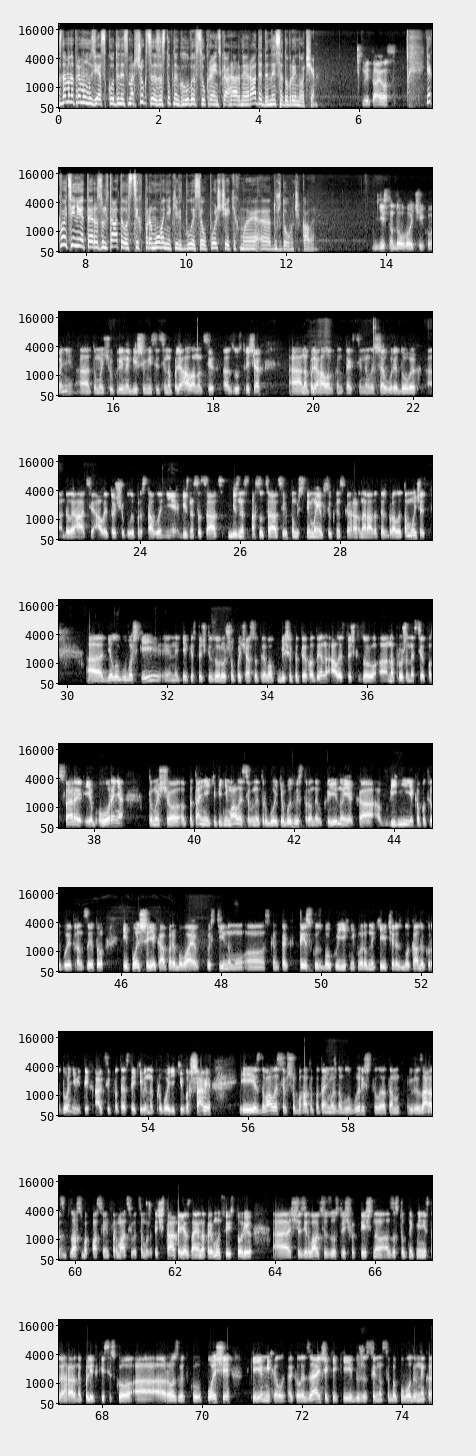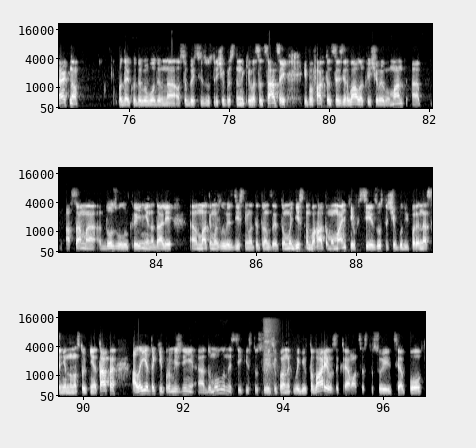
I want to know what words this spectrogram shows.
З нами на прямому зв'язку Денис Марчук, це заступник голови Всеукраїнської аграрної ради. Денисе, доброї ночі. Вітаю вас. Як ви оцінюєте результати ось цих перемовин, які відбулися у Польщі, яких ми е, дуже довго чекали? Дійсно довгоочікувані, а, тому що Україна більше місяці наполягала на цих зустрічах. А, Наполягала в контексті не лише урядових делегацій, але й то, що були представлені бізнес-асоціації, бізнес-асоціації, в тому числі ми, Всеукраїнська аграрна рада, теж брали там участь. А, Діалог був важкий е, не тільки з точки зору, що по часу тривав більше п'яти годин, але з точки зору напруженості атмосфери і обговорення. Тому що питання, які піднімалися, вони турбують обидві сторони Україну, яка в війні, яка потребує транзиту, і Польща, яка перебуває в постійному, скажімо так, тиску з боку їхніх виробників через блокаду кордонів і тих акцій протесту, які вони проводять і в Варшаві. І здавалося що багато питань можна було вирішити, але там вже зараз в засобах масової інформації ви це можете читати. Я знаю напряму цю історію. Що зірвав цю зустріч фактично заступник міністра аграрної політики сільського розвитку Польщі, такий є Міхал Коледзайчик, який дуже сильно себе поводив некоректно. Подекуди виводив на особисті зустрічі представників асоціацій, і по факту це зірвало ключовий момент. А, а саме дозвол Україні надалі мати можливість здійснювати транзит. Тому дійсно багато моментів цієї зустрічі будуть перенесені на наступні етапи. Але є такі проміжні е, домовленості, які стосуються певних видів товарів. Зокрема, це стосується по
